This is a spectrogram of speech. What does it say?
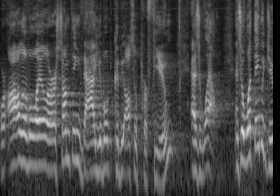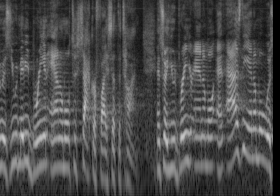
or olive oil or something valuable. It could be also perfume as well. And so, what they would do is you would maybe bring an animal to sacrifice at the time. And so, you would bring your animal, and as the animal was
